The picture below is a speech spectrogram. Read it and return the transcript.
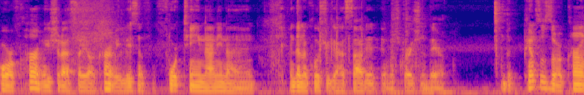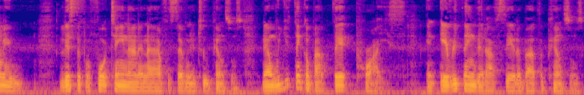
or currently, should I say, are currently listed for $14.99. And then, of course, you guys saw that illustration there. The pencils are currently listed for $14.99 for 72 pencils. Now, when you think about that price and everything that I've said about the pencils,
